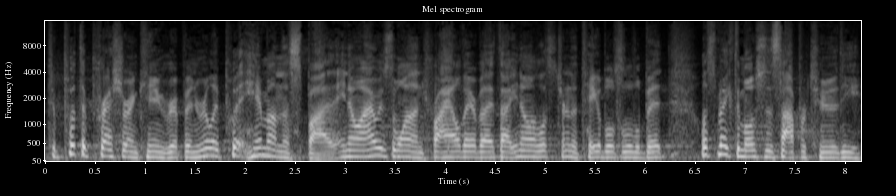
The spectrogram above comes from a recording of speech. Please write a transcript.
to put the pressure on King Agrippa and really put him on the spot. You know, I was the one on trial there, but I thought, you know, let's turn the tables a little bit. Let's make the most of this opportunity.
